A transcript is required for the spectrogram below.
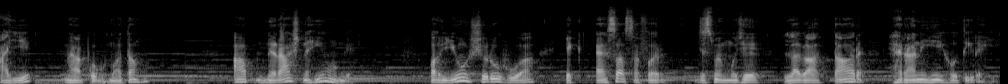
आइए मैं आपको घुमाता हूँ। आप निराश नहीं होंगे। और यूँ शुरू हुआ एक ऐसा सफ़र जिसमें मुझे लगातार हैरानी ही होती रही।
